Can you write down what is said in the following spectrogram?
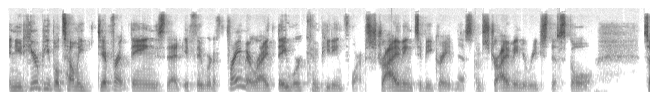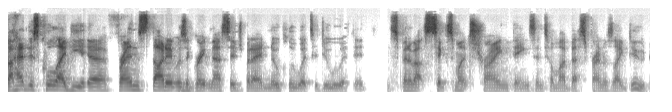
And you'd hear people tell me different things that if they were to frame it right, they were competing for. I'm striving to be greatness. I'm striving to reach this goal. So I had this cool idea. Friends thought it was a great message, but I had no clue what to do with it and spent about six months trying things until my best friend was like, dude,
